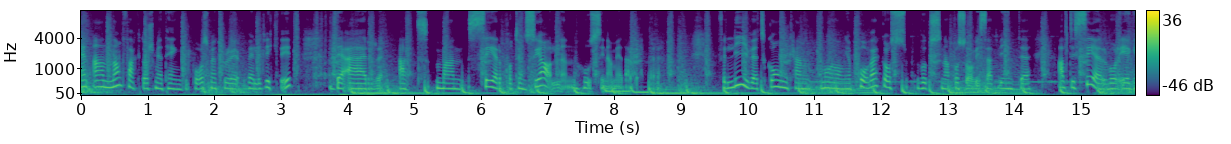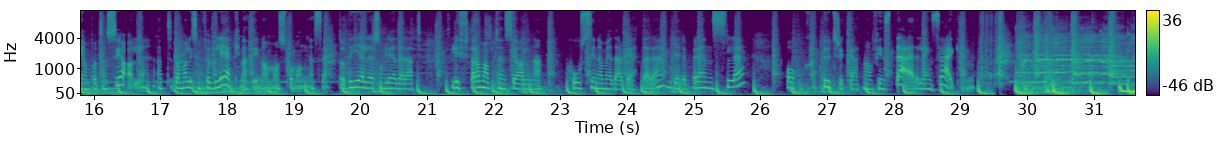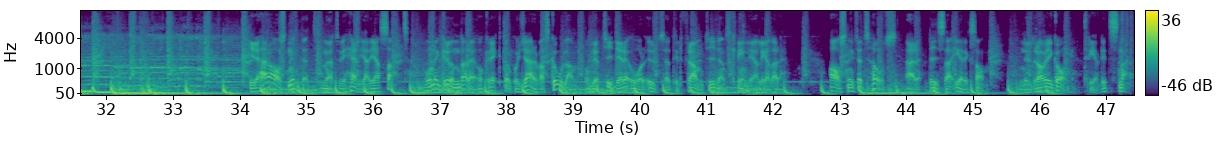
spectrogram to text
En annan faktor som jag tänker på, som jag tror är väldigt viktigt, det är att man ser potentialen hos sina medarbetare. För livets gång kan många gånger påverka oss vuxna på så vis att vi inte alltid ser vår egen potential. Att de har liksom förbleknat inom oss på många sätt. Och det gäller som ledare att lyfta de här potentialerna hos sina medarbetare, ge det bränsle och uttrycka att man finns där längs vägen. I det här avsnittet möter vi Helga Riazat. Hon är grundare och rektor på Järvaskolan och blev tidigare år utsedd till framtidens kvinnliga ledare. Avsnittets host är Lisa Eriksson. Nu drar vi igång. Trevligt snack!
